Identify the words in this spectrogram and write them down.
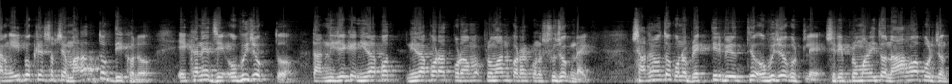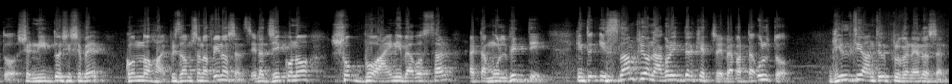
এবং এই প্রক্রিয়ার সবচেয়ে মারাত্মক দিক হলো, এখানে যে অভিযুক্ত, তার নিজেকে নিরাপদ, নিরাপরাধ প্রমাণ করার কোনো সুযোগ নাই। সাধারণত কোনো ব্যক্তির বিরুদ্ধে অভিযোগ উঠলে সেটি প্রমাণিত না হওয়া পর্যন্ত সে নির্দোষ হিসেবে গণ্য হয়। প্রিজামশন অফ ইনোসেন্স এটা যে কোনো সভ্য আইনি ব্যবস্থার একটা মূল ভিত্তি। কিন্তু ইসলাম প্রিয় নাগরিকদের ক্ষেত্রে ব্যাপারটা উল্টো। গিলটি আনটিল প্রুভেন ইনোসেন্ট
